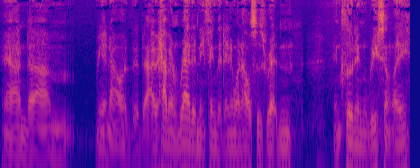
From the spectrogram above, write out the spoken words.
And um, you know, I haven't read anything that anyone else has written, including recently,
